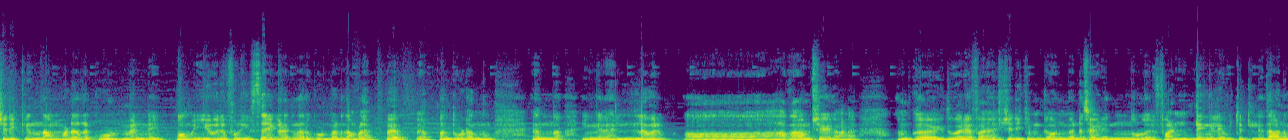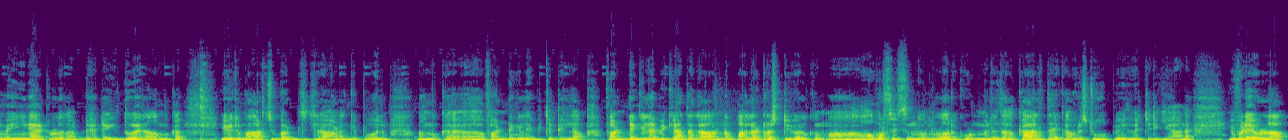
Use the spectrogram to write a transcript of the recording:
ശരിക്കും നമ്മുടെ റിക്രൂട്ട്മെന്റിനെ ഇപ്പം ഈ ഒരു ഫ്രീസായി കിടക്കുന്ന റിക്രൂട്ട്മെന്റ് നമ്മൾ എപ്പോൾ എപ്പം തുടങ്ങും എന്ന് ഇങ്ങനെ എല്ലാവരും ആകാംക്ഷയിലാണ്. നമുക്ക് ഇതുവരെ ശരിക്കും ഗവൺമെന്റ് സൈഡിൽ നിന്നുള്ളൊരു ഫണ്ടിങ് ലഭിച്ചിട്ടില്ല. ഇതാണ് മെയിനായിട്ടുള്ളൊരു അപ്ഡേറ്റ്. ഇതുവരെ നമുക്ക് ഈ ഒരു മാർച്ച് ബഡ്ജറ്റിലാണെങ്കിൽ പോലും നമുക്ക് ഫണ്ടിങ് ലഭിച്ചിട്ടില്ല. ഫണ്ടിങ് ലഭിക്കാത്ത കാരണം പല ട്രസ്റ്റുകൾക്കും ഓവർസീസിൽ നിന്നുള്ള റിക്രൂട്ട്മെന്റ് തൽക്കാലത്തേക്ക് അവർ സ്റ്റോപ്പ് ചെയ്ത് വെച്ചിരിക്കുകയാണ്. ഇവിടെയുള്ള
